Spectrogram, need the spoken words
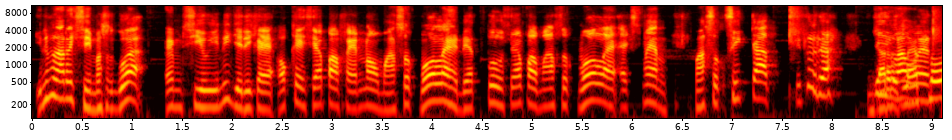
Ini menarik sih, maksud gue MCU ini jadi kayak oke siapa Venom masuk boleh, Deadpool siapa masuk boleh, X-Men masuk sikat. Itu udah Jared Gila. Leto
